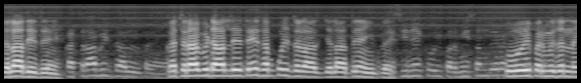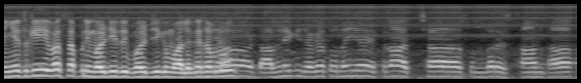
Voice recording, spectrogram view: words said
जला देते हैं। कचरा भी डालते हैं? कचरा भी डाल देते हैं सब कुछ जला जलाते हैं यहीं पे। किसी ने कोई परमिशन दे रखा कोई परमिशन नहीं है इसकी बस अपनी मर्ज़ी मर्ज़ी के मालिक हैं सब लोग। डालने की जगह तो नहीं है इतना अच्छा सुंदर स्थान था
